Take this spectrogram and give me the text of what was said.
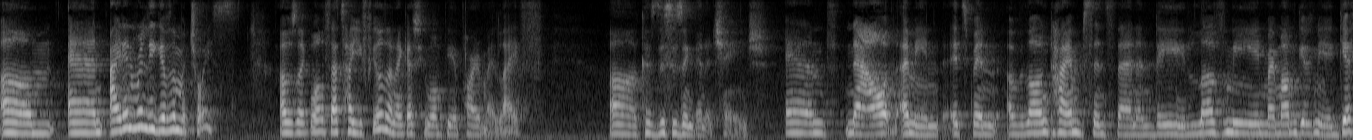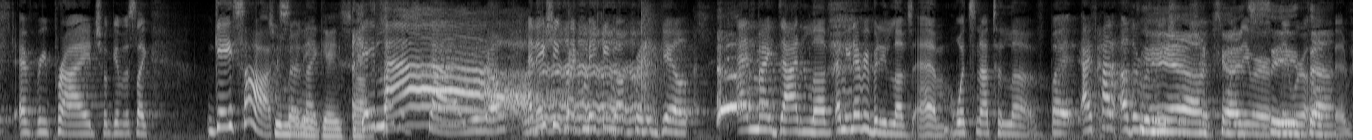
Um, and I didn't really give them a choice. I was like, well, if that's how you feel, then I guess you won't be a part of my life. because this isn't going to change. And now, I mean, it's been a long time since then, and they love me. And my mom gives me a gift every Pride. She'll give us like gay socks Too or many like gay socks. gay luggage tag, ah! you know. I think she's like making up for the guilt. And my dad loves. I mean, everybody loves Em. What's not to love? But I've had other relationships where they were they were Cachita. open.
